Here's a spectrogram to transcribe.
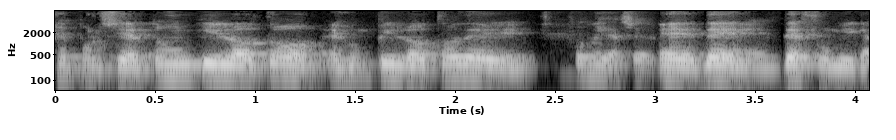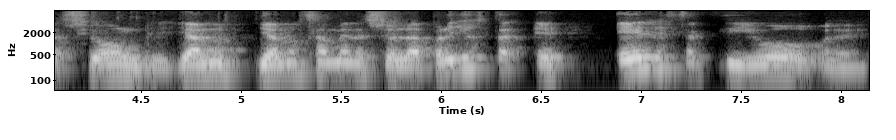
que por cierto es un piloto, es un piloto de fumigación, eh, de, de, fumigación que ya no, ya no está en Venezuela, pero ellos está, eh, él está activo, eh,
